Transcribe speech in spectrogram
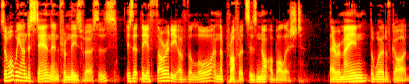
So, what we understand then from these verses is that the authority of the law and the prophets is not abolished, they remain the word of God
